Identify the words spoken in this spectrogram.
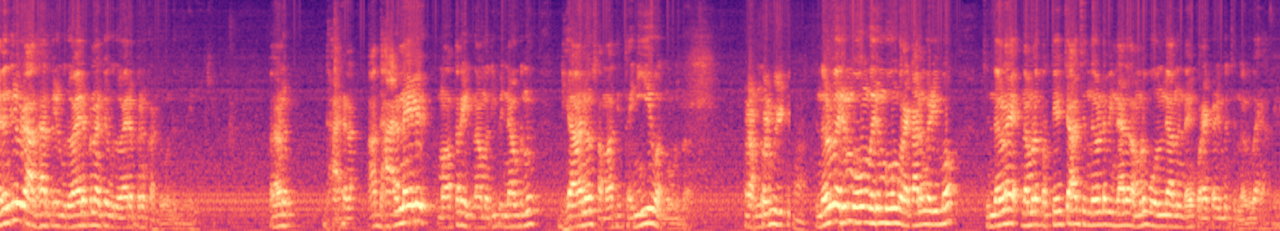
ഏതെങ്കിലും ഒരു ആധാരത്തിൽ ഗുരുവായൂരപ്പനാക്കിയ ഗുരുവായൂരപ്പനെ കണ്ടുകൊണ്ട് ഇങ്ങനെ ഇരിക്കുക. അതാണ് ധാരണ. ആ ധാരണയിൽ മാത്രം ഇരുന്നാൽ മതി. പിന്നെ അവിടുന്ന് ധ്യാനം സമാധി തനിയെ വീട്ടിൽ ചിന്തകൾ വരും പോവും വരും പോവും. കുറെ കാലം കഴിയുമ്പോൾ ചിന്തകളെ നമ്മൾ പ്രത്യേകിച്ച് ആ ചിന്തകളുടെ പിന്നാലെ നമ്മൾ പോകുന്നില്ല എന്നുണ്ടെങ്കിൽ കുറെ കഴിയുമ്പോൾ ചിന്തകൾ വരാതെ.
